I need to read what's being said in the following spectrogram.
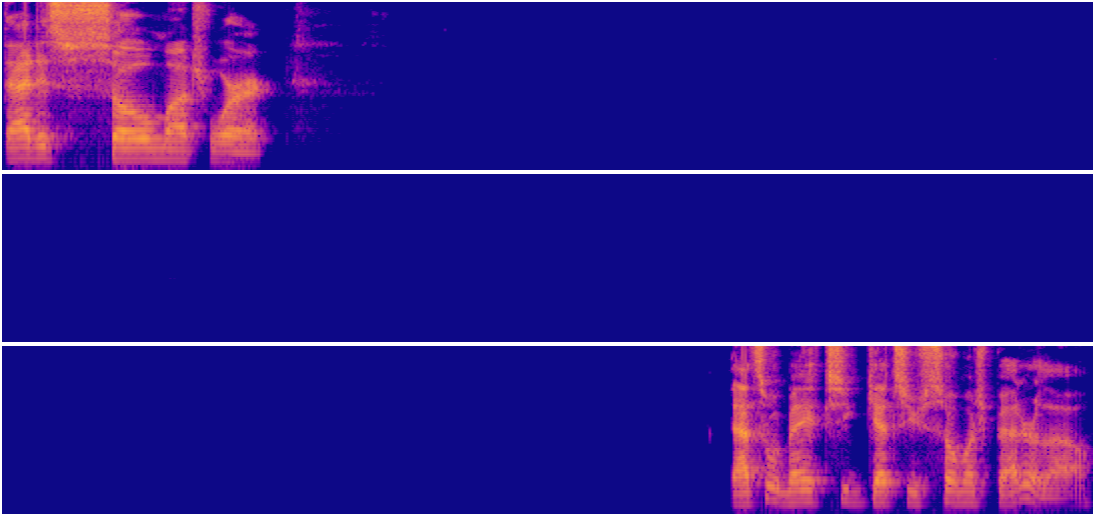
That is so much work. That's what makes you gets you so much better though.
